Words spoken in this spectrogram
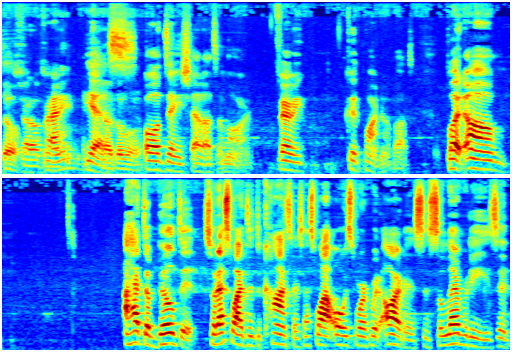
So, right? Shout out Yes, to Lauren. all day. Shout out to Lauren. Very good partner of ours. But um, I had to build it. So that's why I did the concerts. That's why I always work with artists and celebrities and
